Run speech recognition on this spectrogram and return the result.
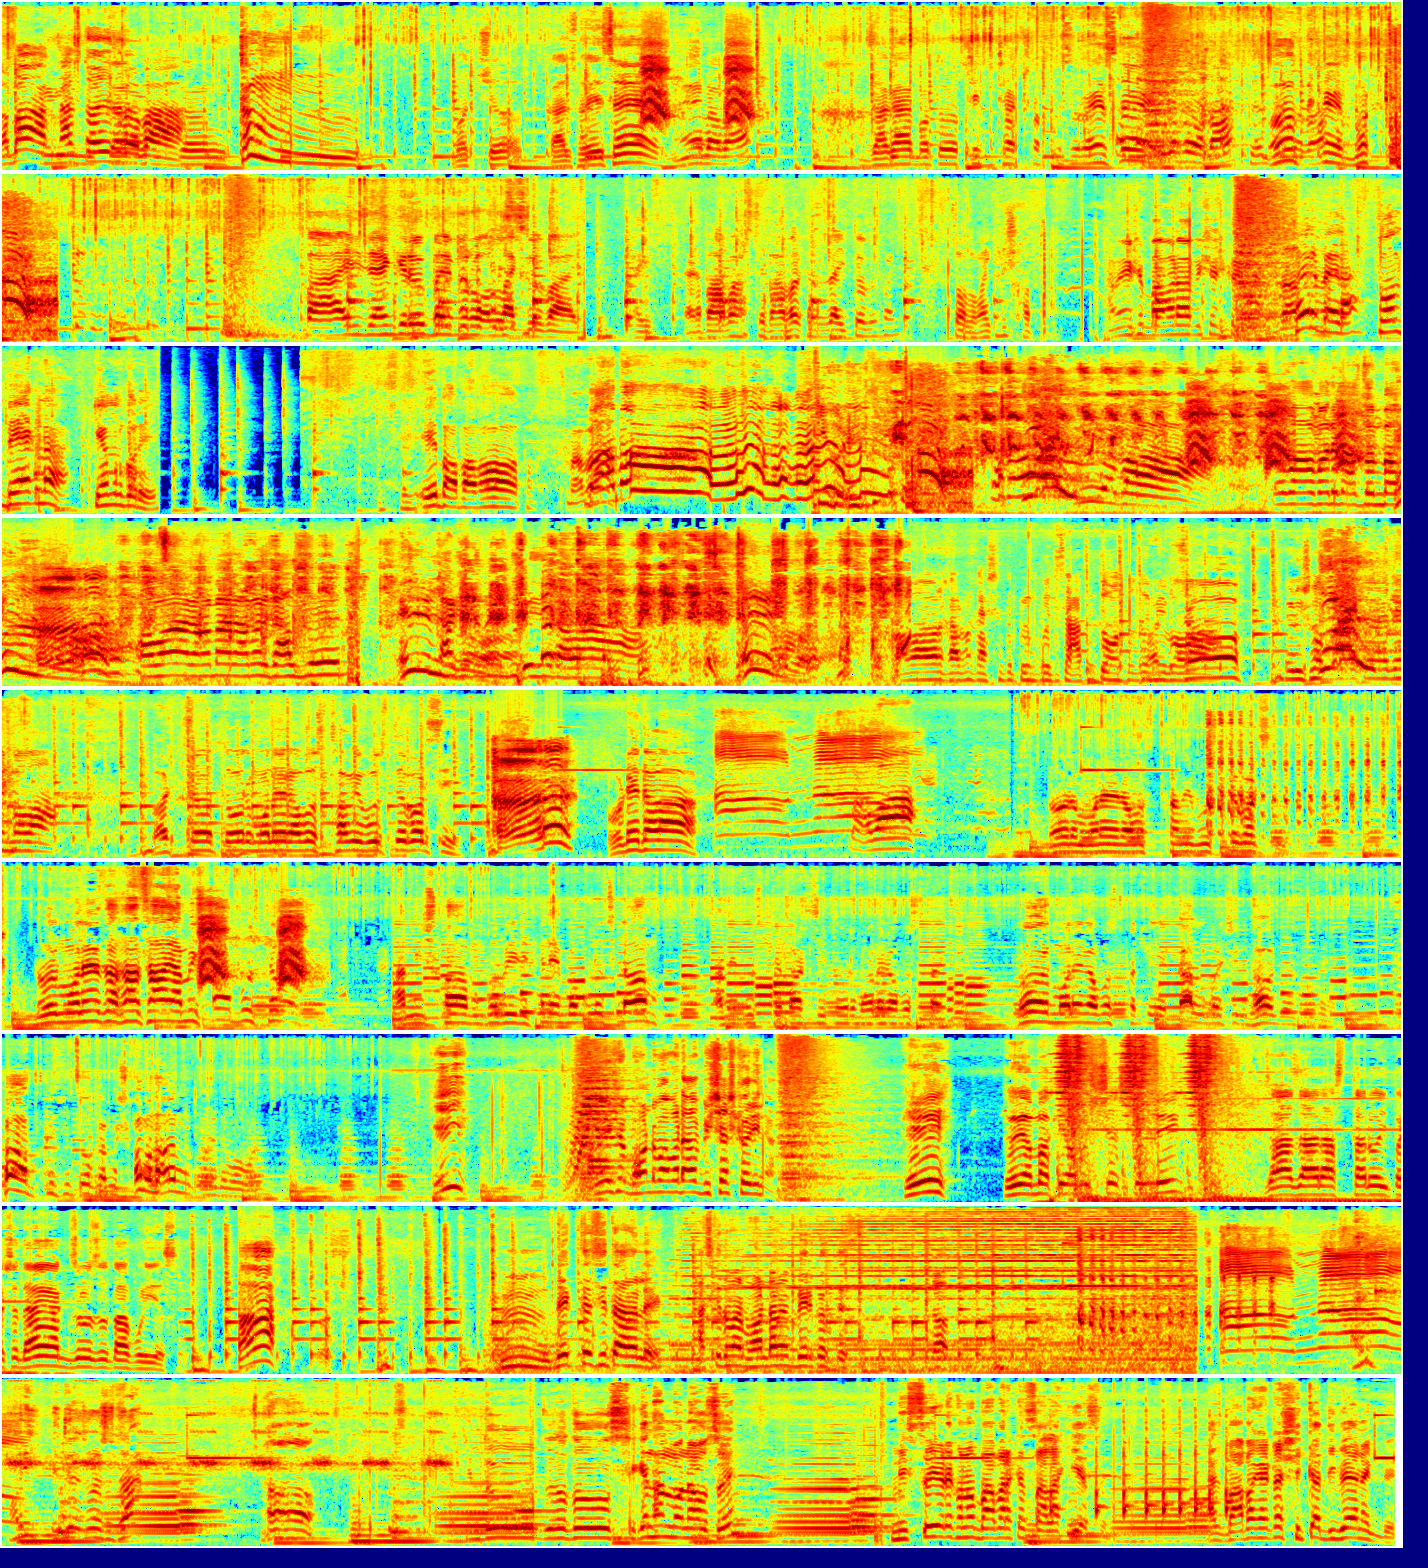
বাবা কাজ তো হয়েছে বাবা। বচ্চ কাজ হয়েছে? হ্যাঁ বাবা। জায়গার মতো ঠিকঠাক সব কিছু রয়েছে বাবা। ওকে বচ্চ ভাই জ্যাঙ্কের ভাই অল লাগবে ভাই। ভাই একটা বাবা আছে বাবার কাছে যাইতে হবে ভাই। চলো ভাই কিন্তু সব আমি এসব বাবারা বিশ্বাস করি ফের বেড়া চল দেখ না কেমন করে। এ বাবা বাবা বাবা। বাবা! আমার বাবা। আমার আমার আমার গার্লফ্রেন্ড আমার গার্লফ্রেন্ড কার সাথে প্রেম করতেছে আপনি তো অন্তত বাবা। একটু সব দেন বাবা বচ্চ তোর মনের অবস্থা আমি বুঝতে পারছি। উঠে দাঁড়া। বাবা। তোর মনের অবস্থা আমি বুঝতে পারছি। তোর মনে যাহা চায় আমি সব বুঝতে পারছি। আমি সব গভীর ফেলে মগ্ন ছিলাম। আমি বুঝতে পারছি তোর মনের অবস্থা কি। তোর মনের অবস্থা দিয়ে কাল বৈশাখ ঝড় সব কিছু তোকে আমি সমাধান করে দেবো কি? আমি এসব ভণ্ড বাবাটা বিশ্বাস করি না। কি? তুই আমাকে অবিশ্বাস করলি? যা যা রাস্তার ওই পাশে দেখ এক জোড়া জোতা পড়িয়েছে বাবা হুম দেখতেছি তাহলে। আজকে তোমার ভণ্ড আমি বের করতেছি। চল। হ্যাঁ, হ্যাঁ। কিন্তু যেটা তো সেকেন্ড হ্যান্ড মনে হচ্ছে নিশ্চয়ই এটা কোনো বাবার একটা চালাকি আছে। আজ বাবাকে একটা শিক্ষা দিবে নাকবে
